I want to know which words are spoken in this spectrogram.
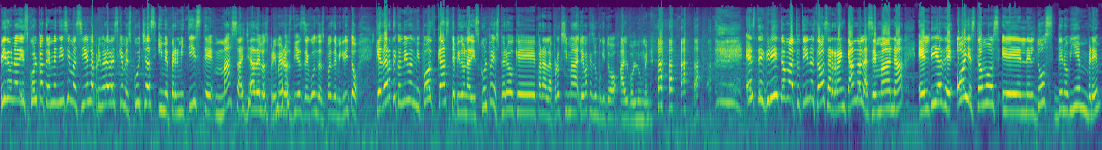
Pido una disculpa tremendísima si es la primera vez que me escuchas y me permitiste, más allá de los primeros 10 segundos después de mi grito, quedarte conmigo en mi podcast. Te pido una disculpa y espero que para la próxima le bajes un poquito al volumen. Este grito matutino, estamos arrancando la semana. El día de hoy estamos en el 2 de noviembre,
